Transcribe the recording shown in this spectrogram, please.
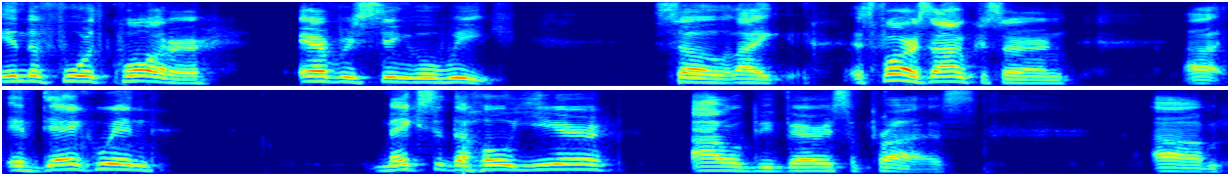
in the fourth quarter every single week. So, like, as far as I'm concerned, uh, if Dan Quinn makes it the whole year, I would be very surprised. Um,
